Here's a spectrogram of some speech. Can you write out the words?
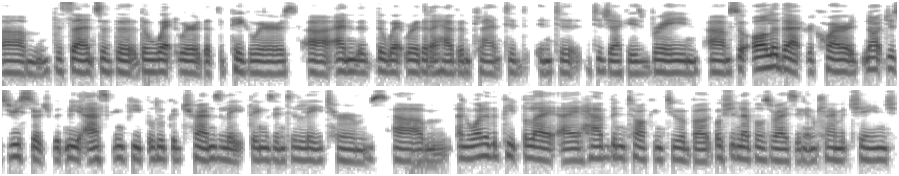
um, the science of the the wetware that the pig wears, uh, and the, the wetware that I have implanted into to Jackie's brain. Um, so all of that required not just research, but me asking people who could translate things into lay terms. Um, and one of the people I, I have been talking to about ocean levels rising and climate change,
